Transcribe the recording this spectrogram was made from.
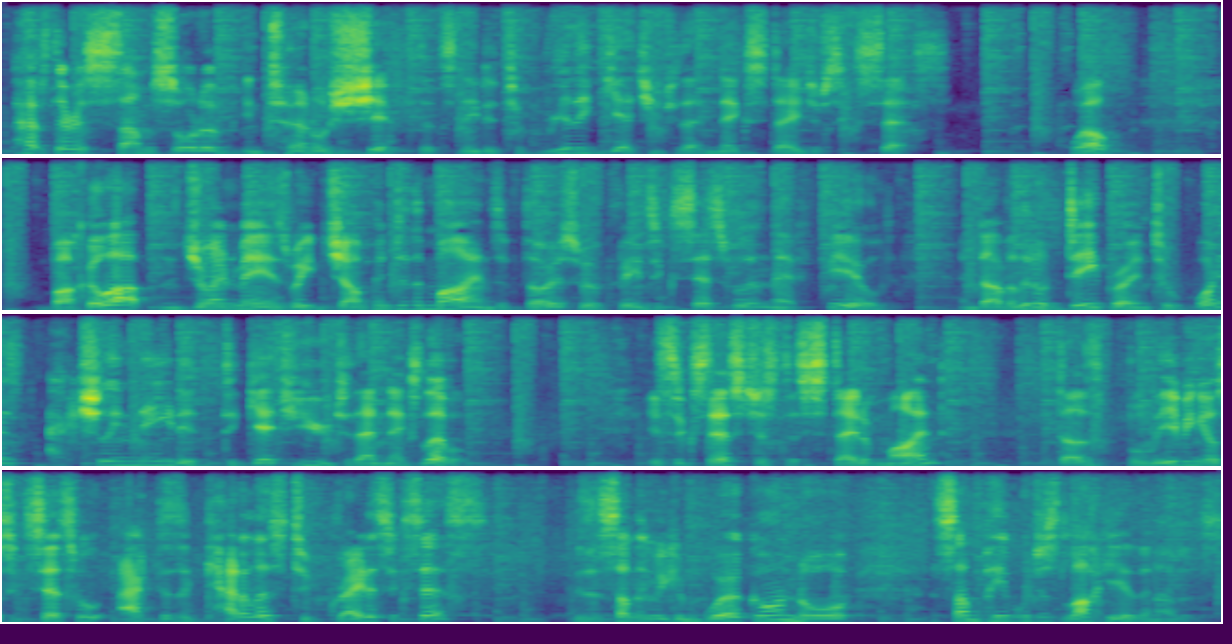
Perhaps there is some sort of internal shift that's needed to really get you to that next stage of success. Well, buckle up and join me as we jump into the minds of those who have been successful in their field and dive a little deeper into what is actually needed to get you to that next level. Is success just a state of mind? Does believing you're successful act as a catalyst to greater success? Is it something we can work on, or some people just luckier than others?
